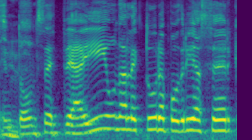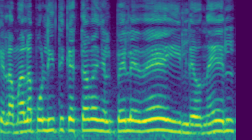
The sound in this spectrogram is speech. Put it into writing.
Entonces, de ahí una lectura podría ser que la mala política estaba en el PLD y Leonel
